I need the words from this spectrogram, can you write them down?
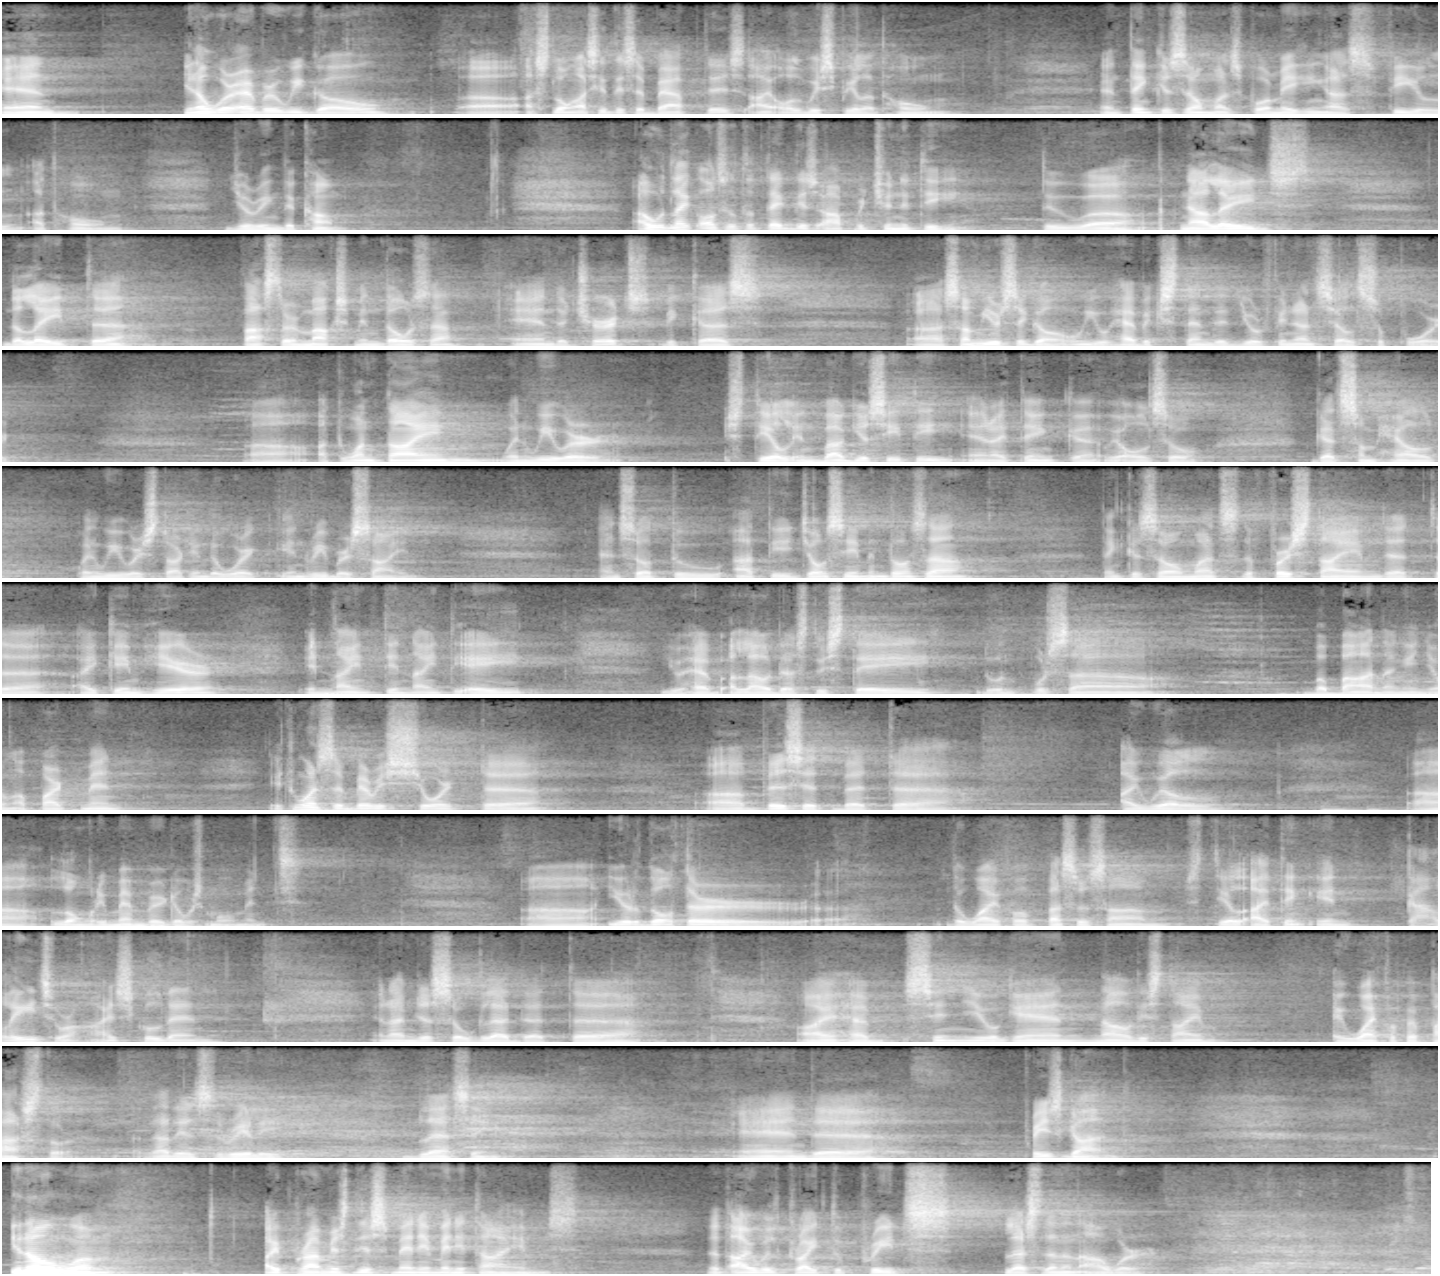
And, you know, wherever we go, uh, as long as it is a Baptist, I always feel at home. And thank you so much for making us feel at home during the camp. I would like also to take this opportunity to uh, acknowledge the late uh, Pastor Max Mendoza and the church because uh, some years ago you have extended your financial support. Uh, at one time when we were still in Baguio City, and I think uh, we also got some help when we were starting the work in Riverside. And so to Ati Josie Mendoza, thank you so much. The first time that uh, I came here in 1998, you have allowed us to stay doon po sa baba ng inyong apartment. It was a very short uh, uh, visit, but uh, I will uh, long remember those moments. Uh, your daughter, uh, the wife of Pastor Sam, still, I think, in college or high school then. And I'm just so glad that uh, I have seen you again, now this time, a wife of a pastor. That is really blessing. And praise God. You know, um, I promised this many, many times that I will try to preach less than an hour.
